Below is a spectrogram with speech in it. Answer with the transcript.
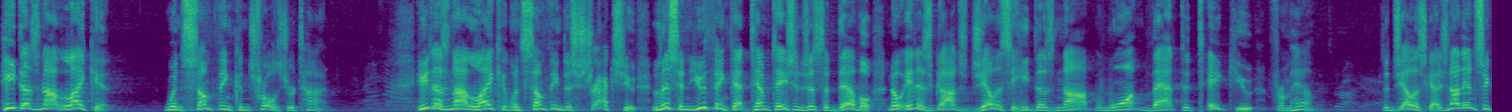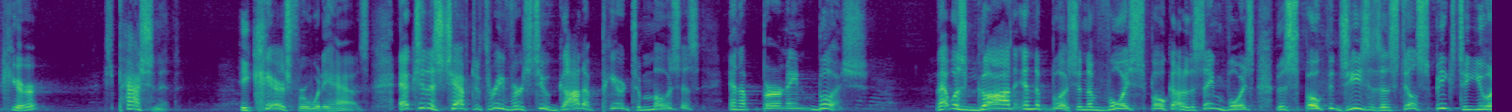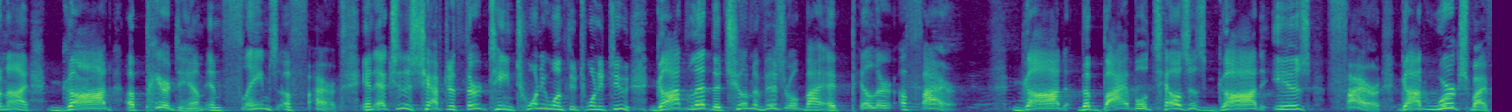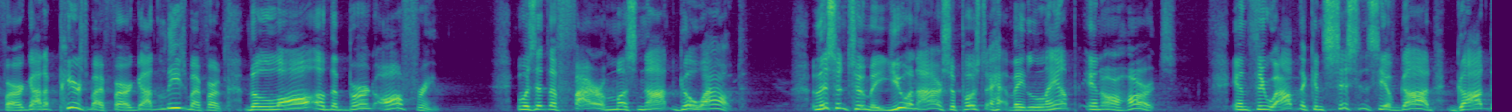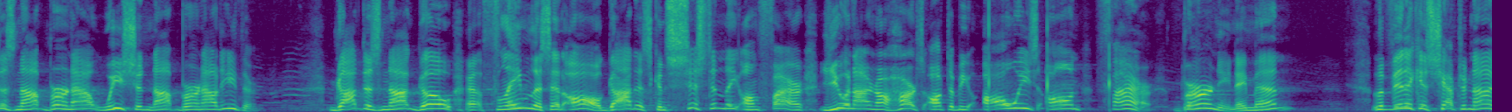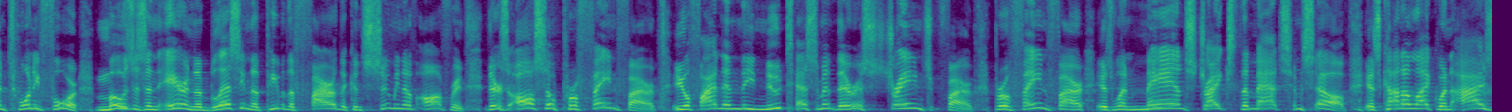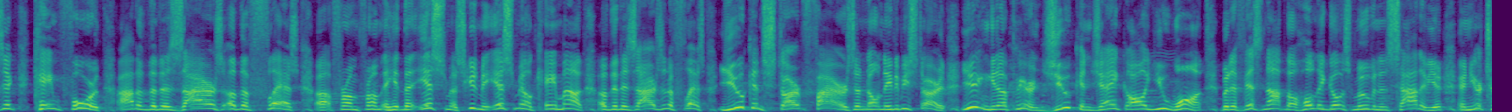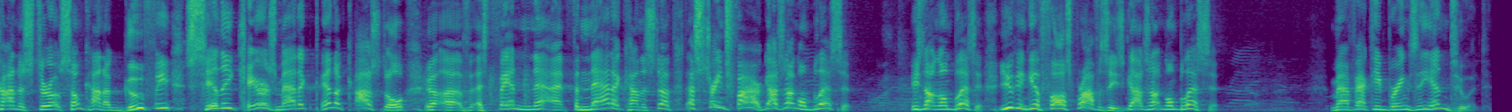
He does not like it when something controls your time. He does not like it when something distracts you. Listen, you think that temptation is just a devil. No, it is God's jealousy. He does not want that to take you from Him. The jealous guy. He's not insecure. He's passionate. He cares for what he has. Exodus chapter 3, verse 2 God appeared to Moses in a burning bush. That was God in the bush, and the voice spoke out of the same voice that spoke to Jesus and still speaks to you and I. God appeared to him in flames of fire. In Exodus chapter 13, 21 through 22, God led the children of Israel by a pillar of fire. God, the Bible tells us God is fire. God works by fire. God appears by fire. God leads by fire. The law of the burnt offering was that the fire must not go out. Listen to me. You and I are supposed to have a lamp in our hearts. And throughout the consistency of God, God does not burn out. We should not burn out either. God does not go uh, flameless at all. God is consistently on fire. You and I in our hearts ought to be always on fire, burning. Amen? Leviticus chapter 9, 24, Moses and Aaron, the blessing of the people, the fire, the consuming of offering. There's also profane fire. You'll find in the New Testament there is strange fire. Profane fire is when man strikes the match himself. It's kind of like when Isaac came forth out of the desires of the flesh uh, from, from the Ishmael, excuse me, Ishmael came out of the desires of the flesh. You can start fires that don't need to be started. You can get up here and juke and jank all you want, but if it's not the Holy Ghost moving moving inside of you and you're trying to stir up some kind of goofy, silly, charismatic, Pentecostal, uh, uh, fanatic kind of stuff, that's strange fire. God's not going to bless it. He's not going to bless it. You can give false prophecies. God's not going to bless it. Matter of fact, He brings the end to it.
